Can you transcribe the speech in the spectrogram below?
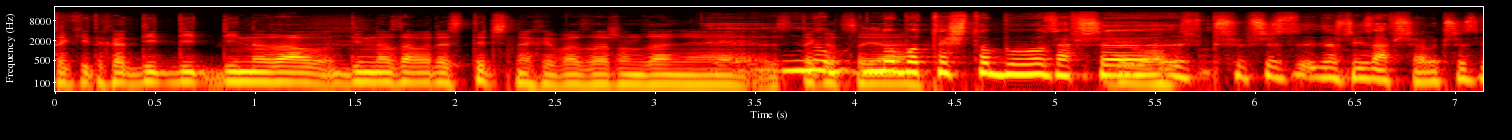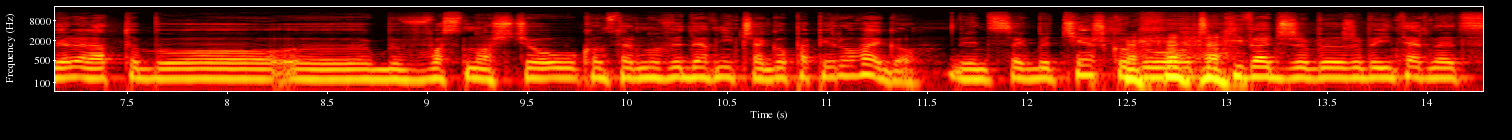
taki trochę di, di, dinozaur, dinozaurystyczne chyba zarządzanie z tego, no, co ja... No bo też to było zawsze, było. Przy, przy, znaczy nie zawsze, ale przez wiele lat to było e, jakby własnością koncernu wydawniczego papierowego, więc jakby ciężko było oczekiwać, żeby, żeby internet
